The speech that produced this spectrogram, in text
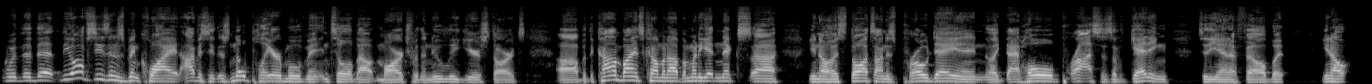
With the, the the offseason has been quiet. Obviously, there's no player movement until about March, where the new league year starts. Uh, but the combine's coming up. I'm going to get Nick's, uh, you know, his thoughts on his pro day and like that whole process of getting to the NFL. But you know,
